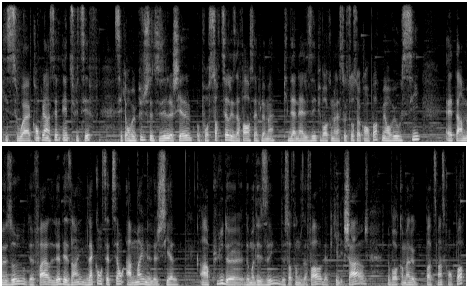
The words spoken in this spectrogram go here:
qui soit compréhensible, intuitif. C'est qu'on ne veut plus juste utiliser le logiciel pour sortir les efforts simplement, puis d'analyser, puis voir comment la structure se comporte, mais on veut aussi être en mesure de faire le design, la conception à même le logiciel. En plus de, de modéliser, de sortir nos efforts, d'appliquer les charges, de voir comment le bâtiment se comporte,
